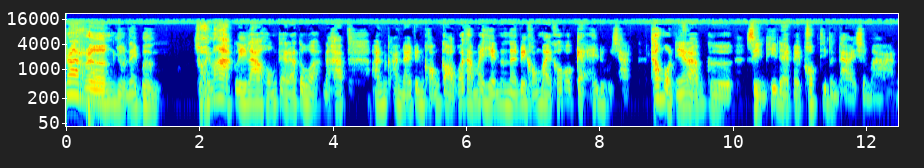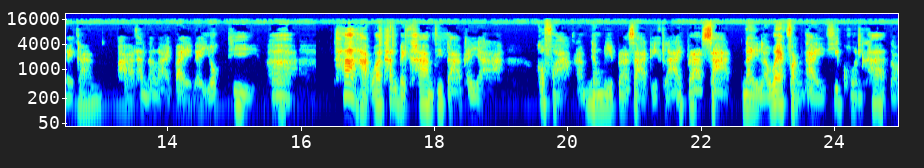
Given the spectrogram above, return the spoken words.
ร่าเริงอยู่ในบึง สวยมากลีลาของแต่ละตัวนะครับ อันอันไหนเป็นของเก่าก็ทำให้เห็น อันไหนเป็นของใหม่เขาก็แกะให้ดูชัด ทั้งหมดนี้นะครับคือสิ่งที่ได้ไปพบที่บรรทายชมาในการพาท่านทั้งหลายไปในยกที่ห้าถ้าหากว่าท่านไปข้ามที่ตาพระยา ก็ฝากครับยังมีปราสาทอีกหลายปราสาทในละแวกฝั่งไทยที่ควรค่าต่อ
